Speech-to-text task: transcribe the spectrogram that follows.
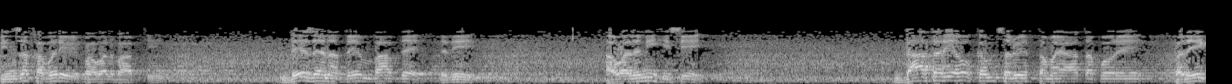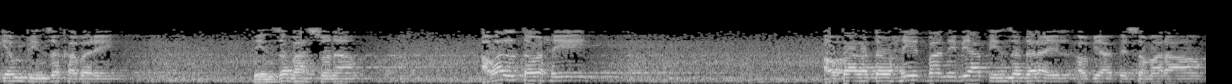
پنځه خبرې وي په اول باب کې د زینا دیم باب دی د دې اولنی حصے دا تر یو کم سلوی اختمایات پورې په دې کې هم پنځه خبرې پنځه بحثونه اول توحید او په توحید باندې بیا پنځه دلایل او بیا په سمرا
